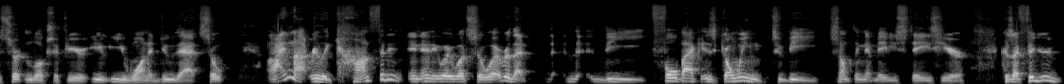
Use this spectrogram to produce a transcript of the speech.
certain looks if you're, you you want to do that. So I'm not really confident in any way whatsoever that th- the fullback is going to be something that maybe stays here because I figured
